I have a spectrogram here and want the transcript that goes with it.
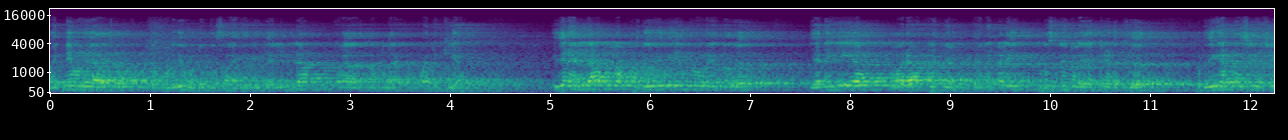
വന്യമൃഗാക്രമണം കൊണ്ട് പൊറുതിമുട്ടുന്ന സാഹചര്യം ഇതെല്ലാം നമ്മളെ വലിക്കുകയാണ്. ഇതിനെല്ലാമുള്ള പ്രതിവിധി എന്ന് പറയുന്നത് ജനകീയ പോരാട്ടങ്ങൾ ജനങ്ങൾ ഈ പ്രശ്നങ്ങൾ ഏറ്റെടുത്ത് പ്രതികരണശേഷി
